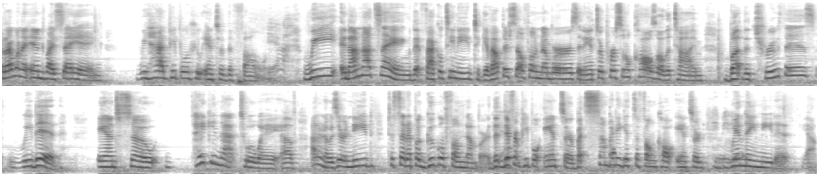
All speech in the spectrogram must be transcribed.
But I want to end by saying we had people who answered the phone. Yeah. We and I'm not saying that faculty need to give out their cell phone numbers and answer personal calls all the time, but the truth is we did. And so taking that to a way of I don't know, is there a need to set up a Google phone number that different people answer, but somebody gets a phone call answered when they need it? Yeah.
